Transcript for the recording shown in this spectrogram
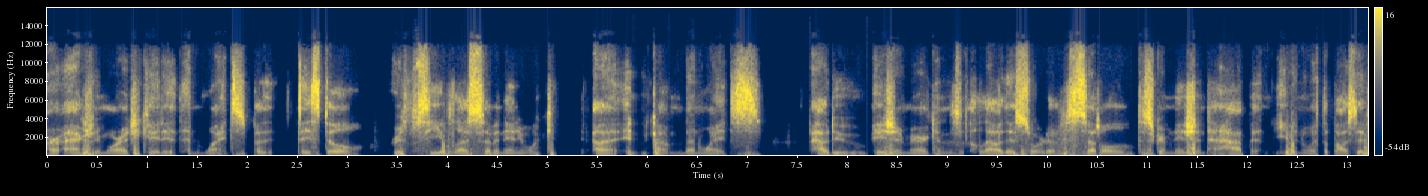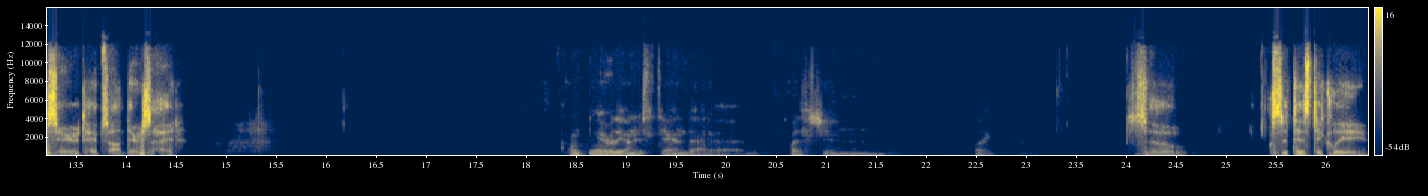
are actually more educated than whites, but they still receive less of an annual uh, income than whites. How do Asian Americans allow this sort of subtle discrimination to happen, even with the positive stereotypes on their side? I don't think I really understand that. Uh question like so statistically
